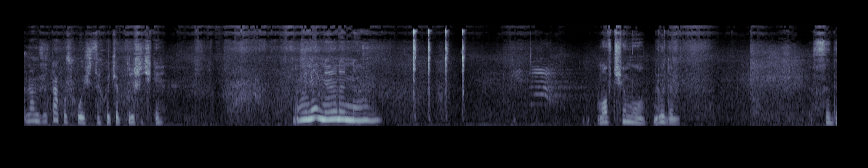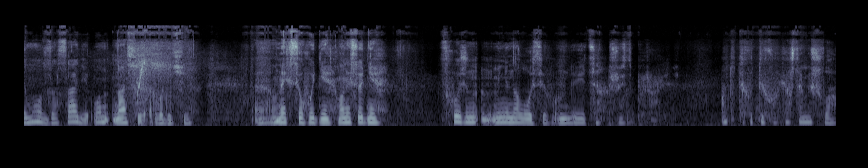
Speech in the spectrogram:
А нам же також хочеться хоча б трішечки. Мовчимо, люди. Сидимо в засаді, он наші родичі. Е, У них сьогодні, вони сьогодні схожі мені на лосів, он дивіться. Щось збирають. А то тихо, тихо, я ж там ішла.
